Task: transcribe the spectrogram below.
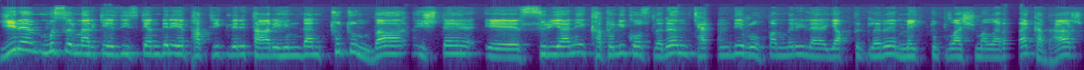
Yine Mısır merkezli İskenderiye Patrikleri tarihinden tutun da işte e, Süryani Katolikosların kendi ruhbanlarıyla yaptıkları mektuplaşmalara kadar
